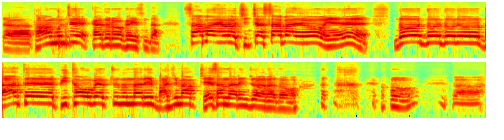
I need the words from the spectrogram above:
자, 다음 문제 가도록 하겠습니다. 싸봐요. 진짜 싸봐요. 예. 너, 너, 너, 너, 나한테 비타 500 주는 날이 마지막 제산 날인 줄 알아, 너. 어? 자.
